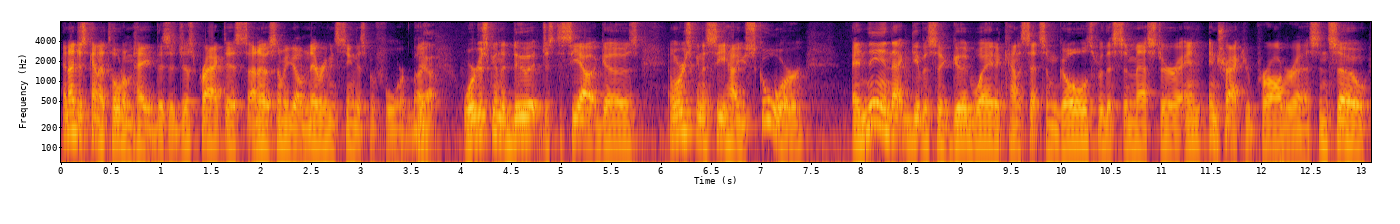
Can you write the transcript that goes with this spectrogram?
And i just kind of told them hey this is just practice. I know some of y'all have never even seen this before but Yeah. we're just going to do it just to see how it goes and we're just going to see how you score and then that can give us a good way to kind of set some goals for the semester and, and track your progress. And so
